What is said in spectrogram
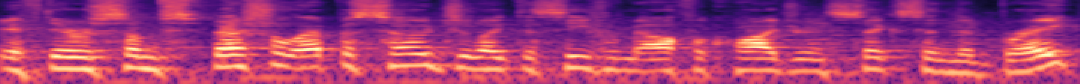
if there's some special episodes you'd like to see from Alpha Quadrant Six in the break,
